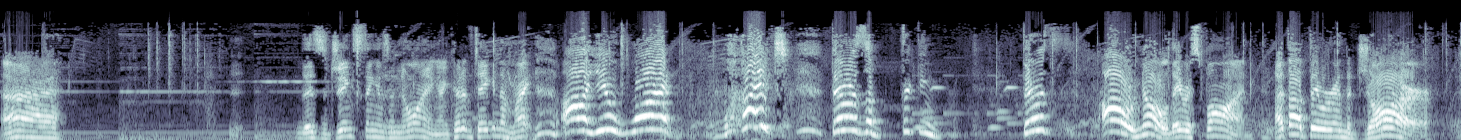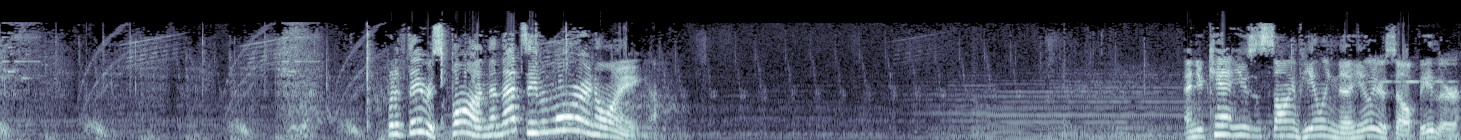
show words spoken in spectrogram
Ah. This Jinx thing is annoying. I could have taken them right. Oh, you what? What? There was a freaking. There was. Oh no, they respawn. I thought they were in the jar. But if they respawn, then that's even more annoying. And you can't use the Song of Healing to heal yourself either.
